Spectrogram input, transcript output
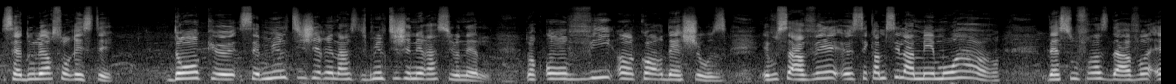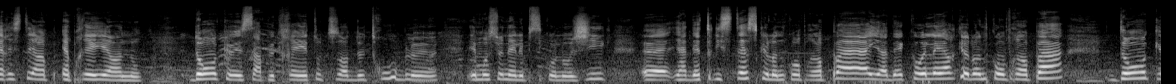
ces douleurs sont restées. Donc euh, c'est multigénérationnel. Donc on vit encore des choses. Et vous savez, c'est comme si la mémoire des souffrances d'avant est restée imprégnée en nous. Donc, euh, ça peut créer toutes sortes de troubles euh, émotionnels et psychologiques. Euh, il y a des tristesses que l'on ne comprend pas, il y a des colères que l'on ne comprend pas. Donc,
